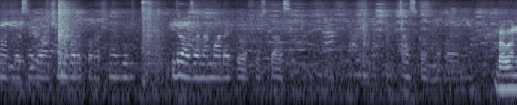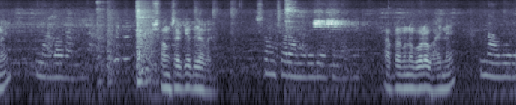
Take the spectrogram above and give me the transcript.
মাদ্রাসায় পড়াশোনা করে পড়াশোনা করি দেওয়া যায় না মারা একটু অসুস্থ আছে কাজকর্ম করে না। বাবা নাই? না বাবা নেই। সংসারকে দেওয়া লাগে? সংসার আমাদের দেখা লাগে। আপনার কোনো বড় ভাই নেই? না বড়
